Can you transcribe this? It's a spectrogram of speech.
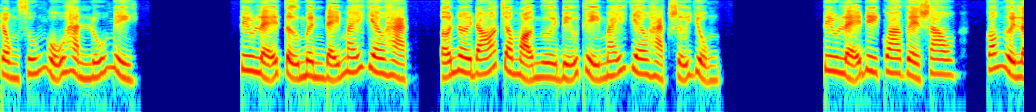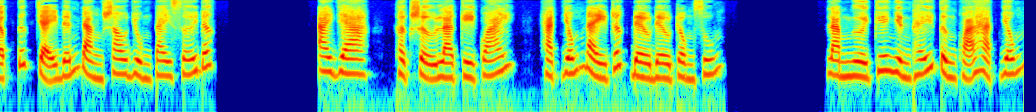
trồng xuống ngũ hành lúa mì. Tiêu lễ tự mình đẩy máy gieo hạt, ở nơi đó cho mọi người biểu thị máy gieo hạt sử dụng. Tiêu lễ đi qua về sau, có người lập tức chạy đến đằng sau dùng tay xới đất. Ai da, thật sự là kỳ quái, hạt giống này rất đều đều trồng xuống. Làm người kia nhìn thấy từng khỏa hạt giống,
